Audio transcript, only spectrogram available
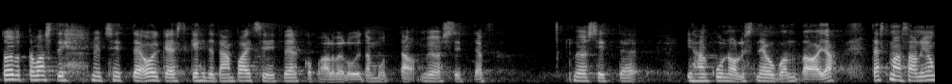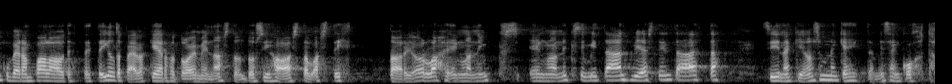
toivottavasti nyt sitten oikeasti kehitetään paitsi niitä verkkopalveluita, mutta myös sitten, myös sitten ihan kunnollista neuvontaa. Ja tästä mä oon saanut jonkun verran palautetta, että iltapäiväkerhotoiminnasta on tosi haastavasti tarjoilla englanniksi, englanniksi mitään viestintää, että siinäkin on semmoinen kehittämisen kohta.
